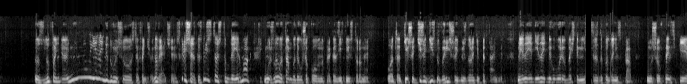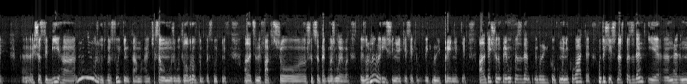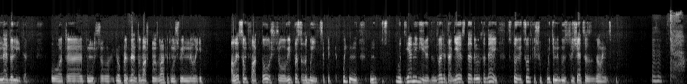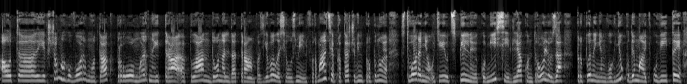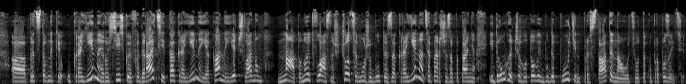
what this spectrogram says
З е, Ну я навіть не думаю, що Стефанчук. Навряд чи скоріше, скоріше, це, що це буде Єрмак, і можливо там буде Ушаков, наприклад, з їхньої сторони. От ті, що ті, що дійсно вирішують міжнародні питання. Ну я, навіть- я навіть не говорю, бачите, міністр з закордонних справ, тому що в принципі, е, що Сибіга, ну він може бути присутнім там, так само може бути Лавров там присутній, але це не факт, що, що це так важливо. Тобто важливе рішення, якісь, які, які будуть прийняті. Але те, що напряму президент не буде комунікувати, ну точніше, наш президент і е, не, не до лідер. От е, тому що його президентом важко назвати, тому що він не легітимний. Але сам факт того, що він просто забоїться під Путін от я не вірю. Давайте так. Я сказав 99, 100%, що Путін не буде зустрічатися з Зеленським. А от е, якщо ми говоримо так про мирний план Дональда Трампа, з'явилася у змі інформація про те, що він пропонує створення у тієї спільної комісії для контролю за припиненням вогню, куди мають увійти е, представники України, Російської Федерації та країни, яка не є членом НАТО. Ну от власне, що це може бути за країна? Це перше запитання. І друге, чи готовий буде Путін пристати на оцю таку пропозицію?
